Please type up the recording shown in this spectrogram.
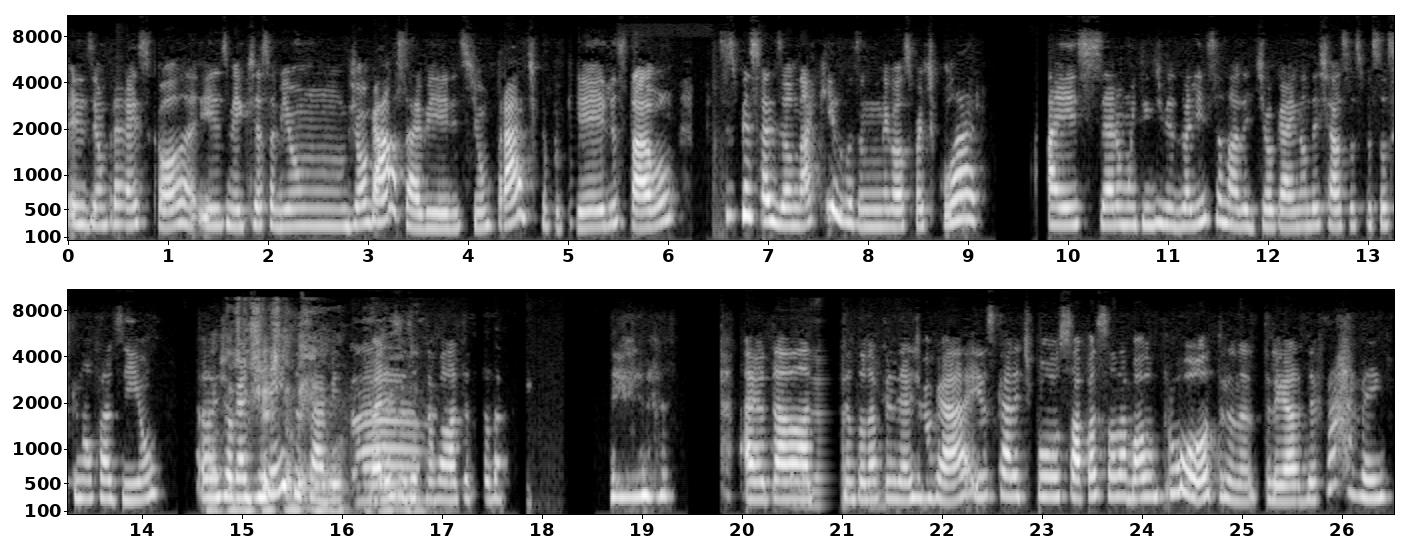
eles iam pra escola e eles meio que já sabiam jogar, sabe? Eles tinham prática, porque eles estavam se especializando naquilo, fazendo um negócio particular. Aí eles fizeram muito individualista na hora de jogar e não deixavam essas pessoas que não faziam ah, Matheus jogar direito, também, sabe? ó. Várias vezes eu Ah. tava lá tentando. Aí eu tava lá Olha, tentando aprender a jogar e os caras, tipo, só passando a bola um pro outro, né? Tá ligado? Eu falei, ah, velho,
